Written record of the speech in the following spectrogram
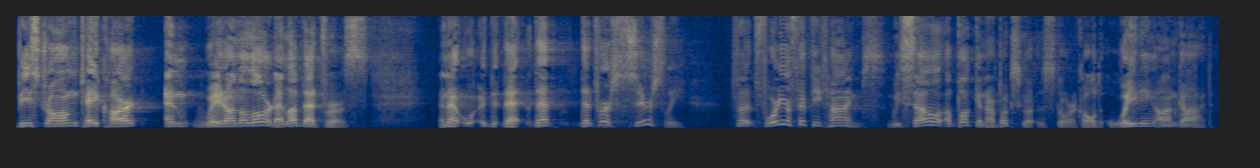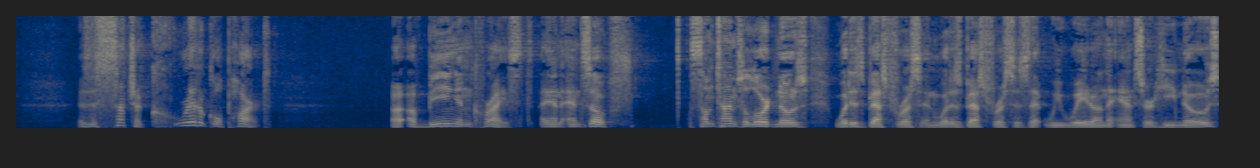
be strong, take heart, and wait on the Lord. I love that verse. And that, that, that, that verse, seriously, 40 or 50 times, we sell a book in our bookstore called Waiting on God. This is such a critical part uh, of being in Christ. And, and so sometimes the Lord knows what is best for us, and what is best for us is that we wait on the answer. He knows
